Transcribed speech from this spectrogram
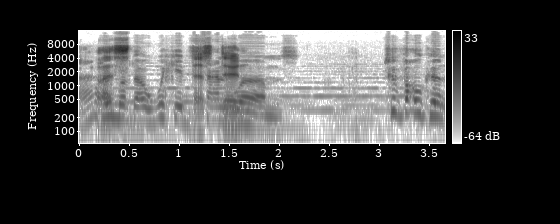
Oh, home of the wicked that's sandworms, to Vulcan,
